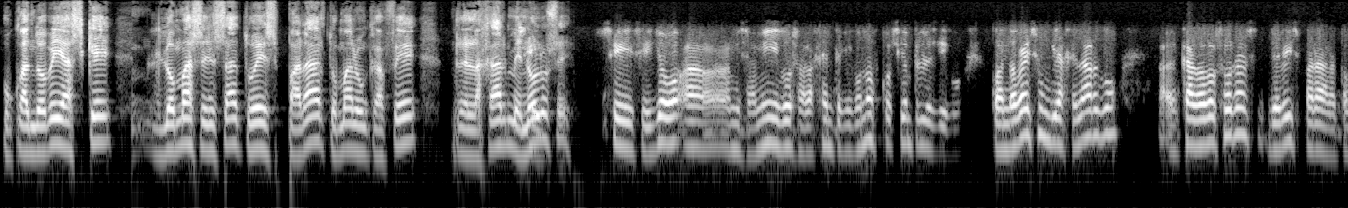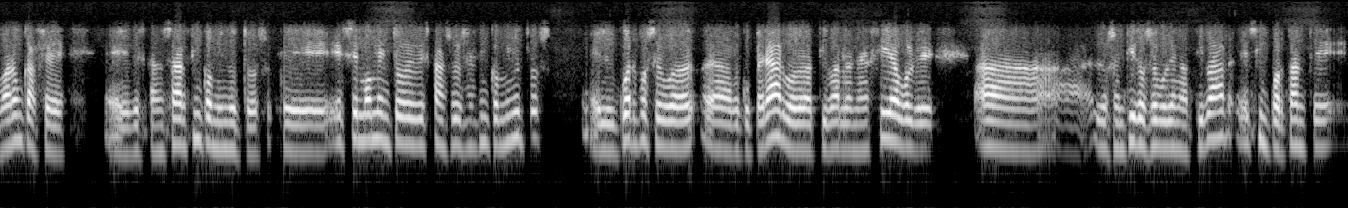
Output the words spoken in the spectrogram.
o cuando veas que lo más sensato es parar, tomar un café, relajarme, no lo sé. Sí, sí, yo a, a mis amigos, a la gente que conozco, siempre les digo, cuando hagáis un viaje largo, cada dos horas debéis parar a tomar un café, eh, descansar cinco minutos. Eh, ese momento de descanso, esos cinco minutos, el cuerpo se vuelve a recuperar, vuelve a activar la energía, vuelve a, los sentidos se vuelven a activar. Es importante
